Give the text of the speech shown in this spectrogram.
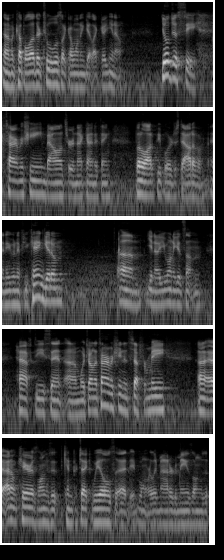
um, a couple other tools. Like I want to get like a, you know, you'll just see tire machine, balancer, and that kind of thing. But a lot of people are just out of them, and even if you can get them, um, you know, you want to get something half decent. Um, which on a tire machine and stuff for me uh, I don't care as long as it can protect wheels. Uh, it won't really matter to me as long as it,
